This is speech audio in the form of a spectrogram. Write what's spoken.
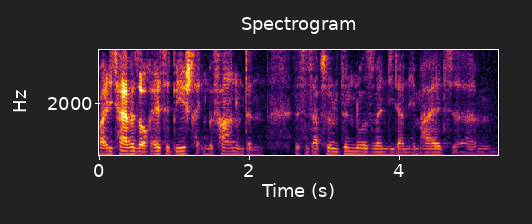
Weil die teilweise auch LZB-Strecken befahren und dann ist es absolut sinnlos, wenn die dann eben halt ähm,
